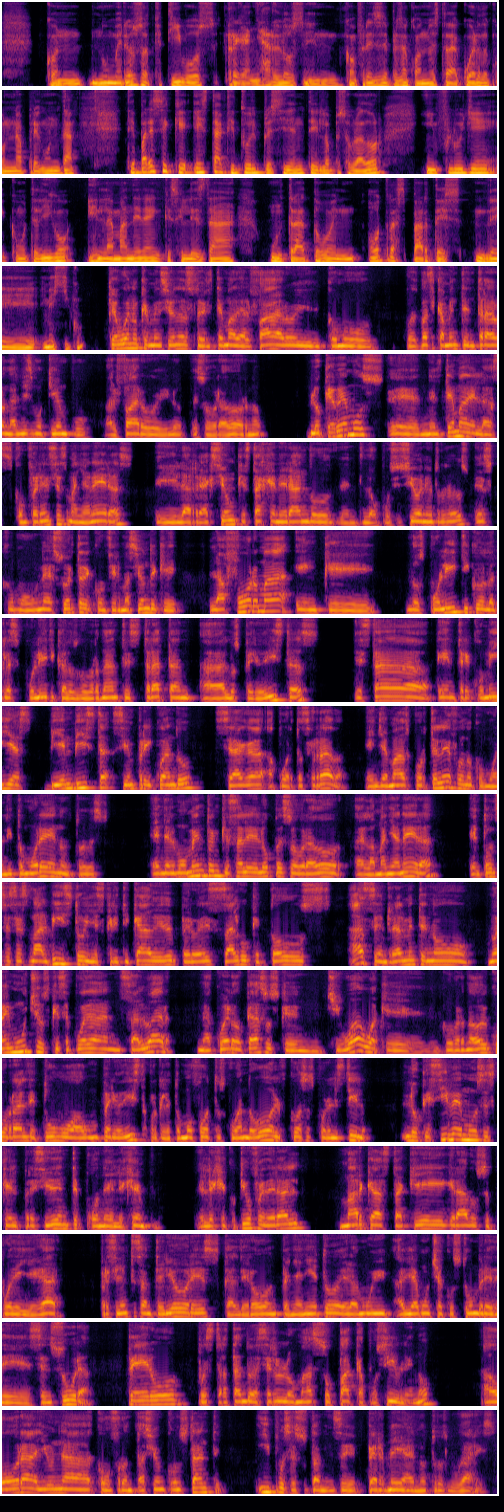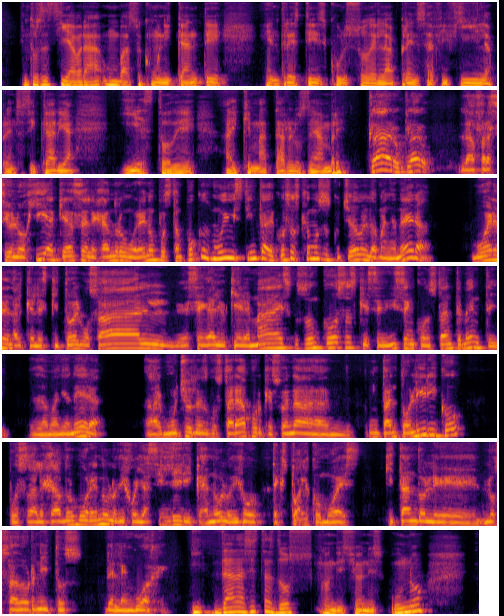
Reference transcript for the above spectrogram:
con numerosos adjetivos, regañarlos en conferencias de prensa cuando no está de acuerdo con una pregunta. ¿Te parece que esta actitud del presidente López Obrador influye, como te digo, en la manera en que se les da un trato en otras partes de México? Qué bueno que mencionas el tema de Alfaro y cómo, pues básicamente entraron al mismo tiempo Alfaro y López Obrador, ¿no? Lo que vemos eh, en el tema de las conferencias mañaneras y la reacción que está generando en la oposición y otros lados es como una suerte de confirmación de que la forma en que los políticos, la clase política, los gobernantes tratan a los periodistas está, entre comillas, bien vista siempre y cuando se haga a puerta cerrada, en llamadas por teléfono como Alito Moreno, entonces, en el momento en que sale López Obrador a la mañanera, entonces es mal visto y es criticado, pero es algo que todos hacen. Realmente no, no hay muchos que se puedan salvar. Me acuerdo casos que en Chihuahua, que el gobernador Corral detuvo a un periodista porque le tomó fotos jugando golf, cosas por el estilo. Lo que sí vemos es que el presidente pone el ejemplo. El Ejecutivo Federal marca hasta qué grado se puede llegar. Presidentes anteriores, Calderón, Peña Nieto, era muy, había mucha costumbre de censura, pero pues tratando de hacerlo lo más opaca posible, ¿no? Ahora hay una confrontación constante y pues eso también se permea en otros lugares. Entonces sí habrá un vaso comunicante entre este discurso de la prensa fifí, la prensa sicaria y esto de hay que matarlos de hambre. Claro, claro. La fraseología que hace Alejandro Moreno pues tampoco es muy distinta de cosas que hemos escuchado en la mañanera. Muerden al que les quitó el bozal, ese gallo quiere más, son cosas que se dicen constantemente en la mañanera. A muchos les gustará porque suenan un tanto lírico, pues Alejandro Moreno lo dijo ya sin lírica, ¿no? Lo dijo textual como es, quitándole los adornitos del lenguaje. Y dadas estas dos condiciones, uno,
